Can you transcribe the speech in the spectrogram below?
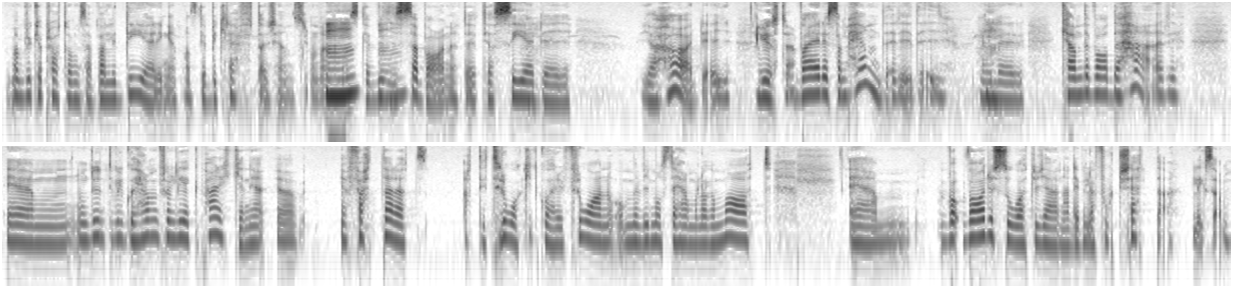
man brukar prata om så validering, att man ska bekräfta känslorna. Mm. Man ska mm. visa mm. barnet att jag ser dig, jag hör dig. Just det. Vad är det som händer i dig? Mm. Eller kan det vara det här? Eh, om du inte vill gå hem från lekparken, jag, jag, jag fattar att, att det är tråkigt att gå härifrån, men vi måste hem och laga mat. Um, var det så att du gärna hade velat fortsätta? Liksom?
